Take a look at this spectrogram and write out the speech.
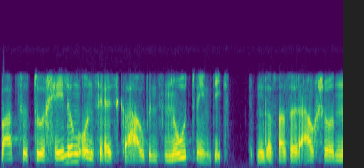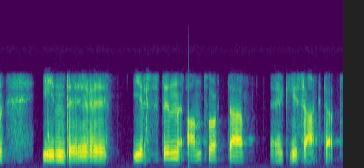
war zur Durchhellung unseres Glaubens notwendig. Das, was er auch schon in der ersten Antwort da äh, gesagt hat.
